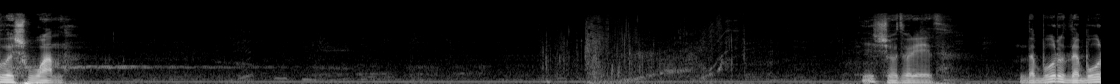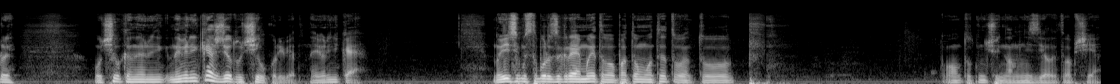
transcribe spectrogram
Flash One. Что творяет? Доборы, доборы. Училка наверняка, наверняка ждет училку, ребят. Наверняка. Но если мы с тобой разыграем этого, а потом вот этого, то... Он тут ничего нам не сделает вообще.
